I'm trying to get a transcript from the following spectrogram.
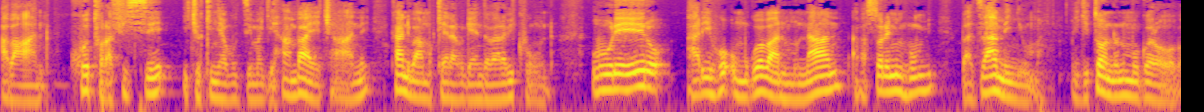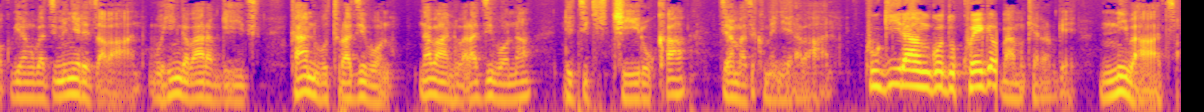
abantu kuko turafise icyo kinyabuzima gihambaye cyane kandi ba mukerarugendo barabikunda ubu rero hariho umugore w'abantu umunani abasore n'inkumi bazama inyuma igitondo n'umugoroba kugira ngo bazimenyereze abantu ubuhinga barabwize kandi ubu turazibona n'abantu barazibona ntiziciruka ziramaze kumenyera abantu kugira ngo dukwege ba mukerarugendo nibaza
